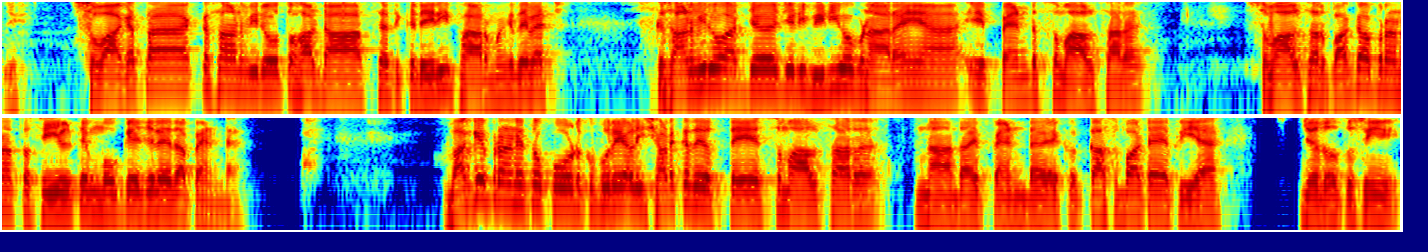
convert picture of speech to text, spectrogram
ਜੀ। ਸਵਾਗਤ ਹੈ ਕਿਸਾਨ ਵੀਰੋ ਤੁਹਾਡਾ ਸਿੱਧਕ ਡੇਰੀ ਫਾਰਮਿੰਗ ਦੇ ਵਿੱਚ। ਕਿਸਾਨ ਵੀਰੋ, ਅੱਜ ਜਿਹੜੀ ਵੀਡੀਓ ਬਣਾ ਰਹੇ ਆ, ਇਹ ਪਿੰਡ ਸਮਾਲਸਰ ਹੈ। ਸਮਾਲਸਰ ਬਾਗਾ ਪੁਰਾਣਾ ਤਹਿਸੀਲ ਤੇ ਮੋਗੇ ਜ਼ਿਲ੍ਹੇ ਦਾ ਪਿੰਡ ਹੈ। ਬਾਗੇ ਪੁਰਾਣੇ ਤੋਂ ਕੋਟਕਪੂਰੇ ਵਾਲੀ ਸੜਕ ਦੇ ਉੱਤੇ ਸਮਾਲਸਰ ਨਾਂ ਦਾ ਇਹ ਪਿੰਡ ਇੱਕ ਕਸਬਾ ਟੈਪ ਹੀ ਹੈ। ਜਦੋਂ ਤੁਸੀਂ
